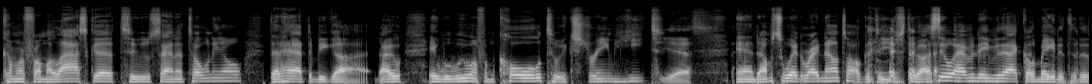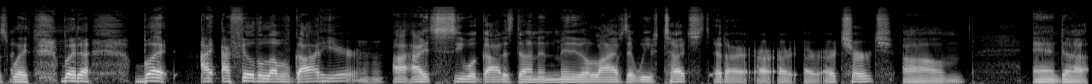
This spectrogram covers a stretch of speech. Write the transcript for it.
coming from Alaska to San Antonio, that had to be God. I it, we went from cold to extreme heat, yes and I'm sweating right now talking to you. Still, I still haven't even acclimated to this place, but uh, but I, I feel the love of God here. Mm-hmm. I, I see what God has done in many of the lives that we've touched at our our, our, our, church. Um, and uh,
